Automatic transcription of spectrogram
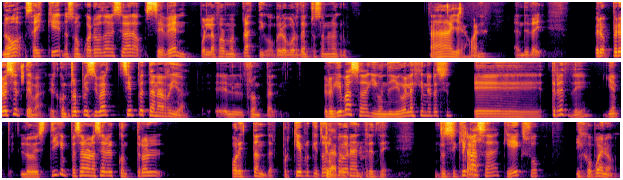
No, ¿sabéis qué? No son cuatro botones separados, se ven por la forma en plástico, pero por dentro son una cruz. Ah, ya, bueno. en detalle. Pero, pero ese es el tema. El control principal siempre está en arriba, el frontal. Pero ¿qué pasa? Que cuando llegó la generación eh, 3D, y em- los sticks empezaron a hacer el control por estándar. ¿Por qué? Porque todos Claro. los juegos eran en 3D. Entonces, ¿qué Claro. pasa? Que Xbox dijo, bueno,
